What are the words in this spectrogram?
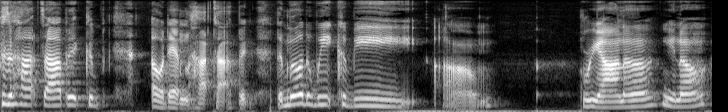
the hot topic could oh damn the hot topic. The middle of the week could be um Rihanna, you know.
